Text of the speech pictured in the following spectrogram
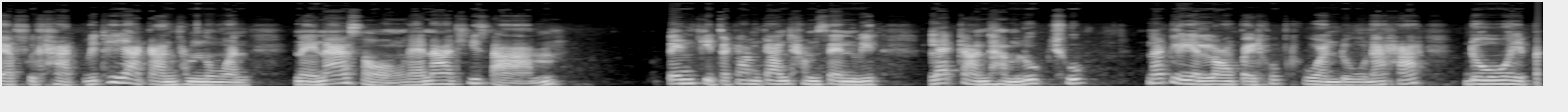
แบบฝึกหัดวิทยาการคำนวณ ในหน้า 2 และหน้าที่ 3 เป็นกิจกรรมการทำแซนด์วิชและการทำลูกชุบนักเรียนลองไปทบทวนดูนะคะ โดยไป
